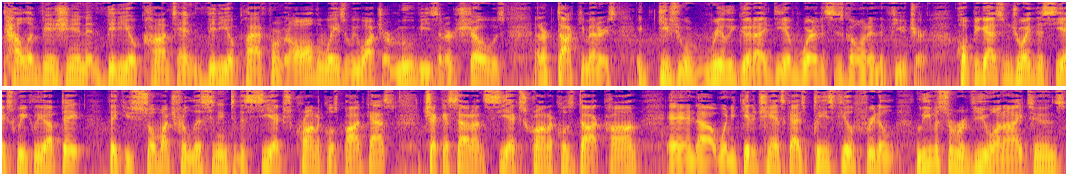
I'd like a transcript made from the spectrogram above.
television and video content, video platform, and all the ways that we watch our movies and our shows and our documentaries, it gives you a really good idea of where this is going in the future. Hope you guys enjoyed this CX Weekly update. Thank you so much for listening to the CX Chronicles podcast. Check us out on cxchronicles.com. And uh, when you get a chance, guys, please feel free to leave us a review on iTunes.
